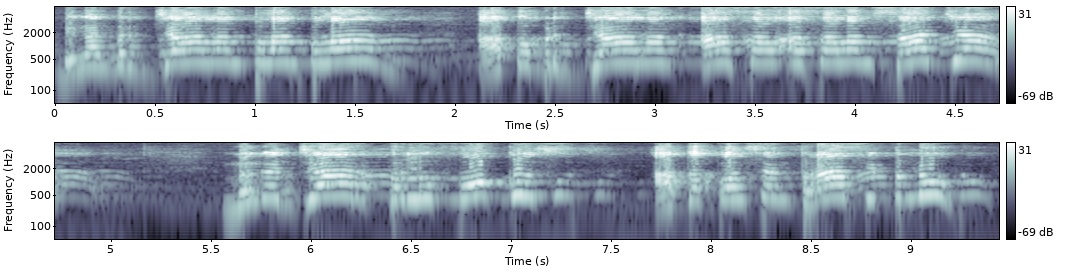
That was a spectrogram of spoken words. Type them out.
dengan berjalan pelan-pelan atau berjalan asal-asalan saja. Mengejar perlu fokus atau konsentrasi penuh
